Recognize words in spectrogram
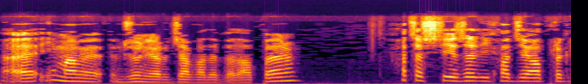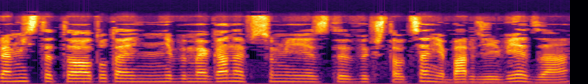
e, i mamy junior Java developer. Chociaż jeżeli chodzi o programistę, to tutaj niewymagane w sumie jest wykształcenie, bardziej wiedza,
